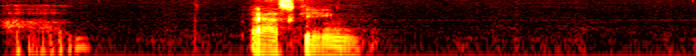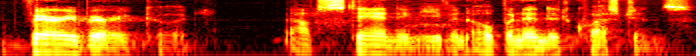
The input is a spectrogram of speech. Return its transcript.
uh, asking very, very good, outstanding, even open-ended questions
